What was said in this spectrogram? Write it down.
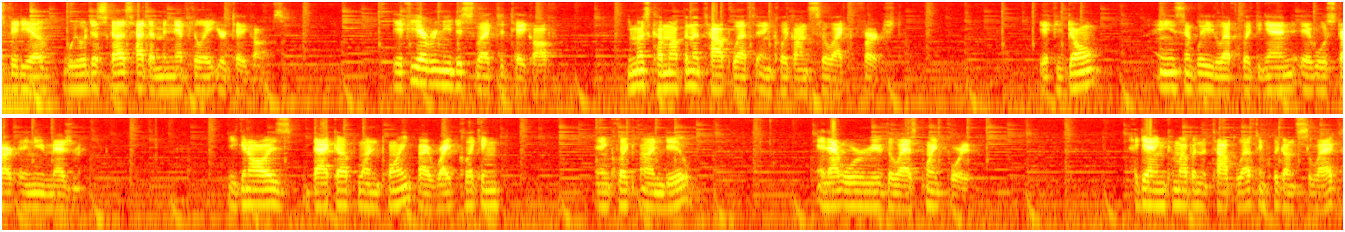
video, we will discuss how to manipulate your takeoffs. If you ever need to select a takeoff, you must come up in the top left and click on select first. If you don't, and you simply left click again, it will start a new measurement. You can always back up one point by right clicking and click undo, and that will remove the last point for you. Again, come up in the top left and click on select,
